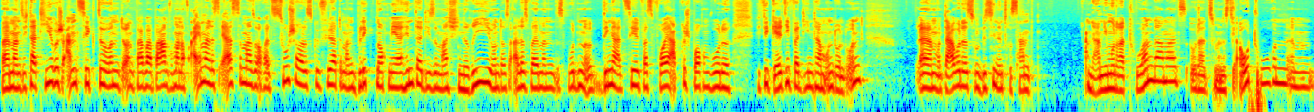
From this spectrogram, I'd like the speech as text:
Weil man sich da tierisch anzickte und, und bababa, wo man auf einmal das erste Mal so auch als Zuschauer das Gefühl hatte, man blickt noch mehr hinter diese Maschinerie und das alles, weil man, es wurden Dinge erzählt, was vorher abgesprochen wurde, wie viel Geld die verdient haben und, und, und. Ähm, und da wurde es so ein bisschen interessant. Und da haben die Moderatoren damals oder zumindest die Autoren ähm,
